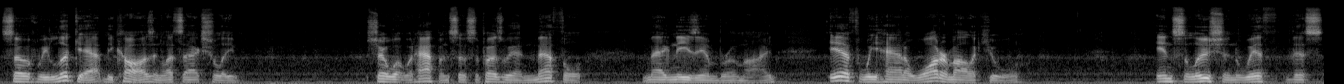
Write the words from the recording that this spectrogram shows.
So if we look at, because, and let's actually show what would happen. So suppose we had methyl magnesium bromide. If we had a water molecule in solution with this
